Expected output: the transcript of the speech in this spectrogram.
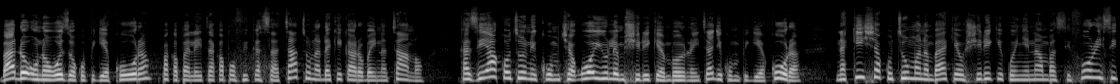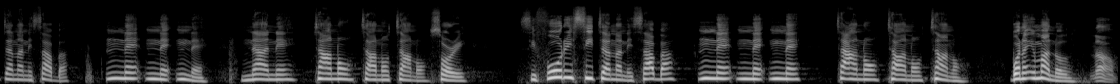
Bado una uwezo wa kupiga kura mpaka pale itakapofika saa tatu na dakika 45. Kazi yako tu ni kumchagua yule mshiriki ambaye unahitaji kumpigia kura na kisha kutuma namba yake ya ushiriki kwenye namba 0687 444 8555. Sorry, 0687 444 555. Bwana Emmanuel, Naam.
